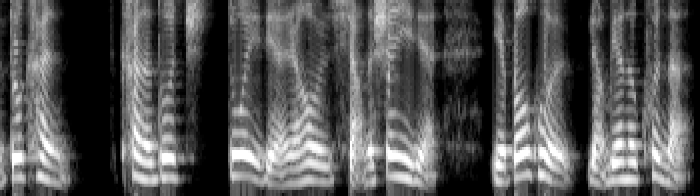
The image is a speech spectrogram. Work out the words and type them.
多看看的多多一点，然后想的深一点，也包括两边的困难。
